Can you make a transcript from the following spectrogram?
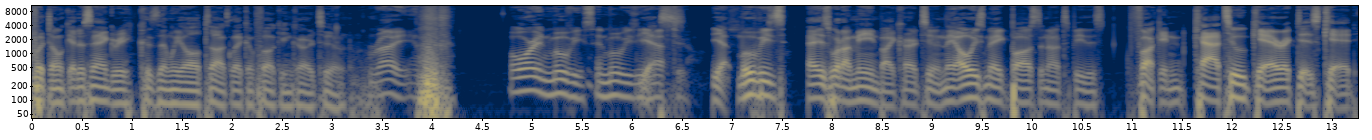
But don't get us angry, because then we all talk like a fucking cartoon. right. or in movies. In movies, you Yes. have to. Yeah, movies is what I mean by cartoon. They always make Boston out to be this fucking cartoon characters, kid.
